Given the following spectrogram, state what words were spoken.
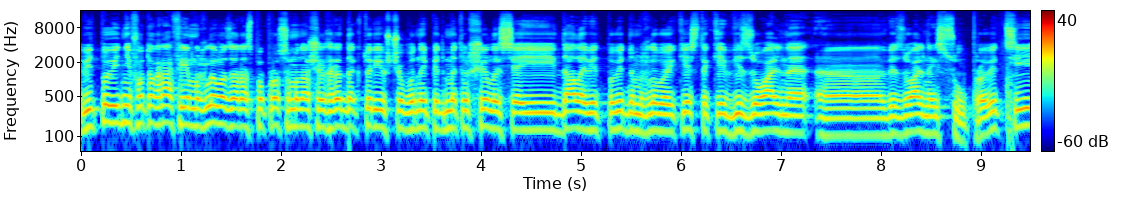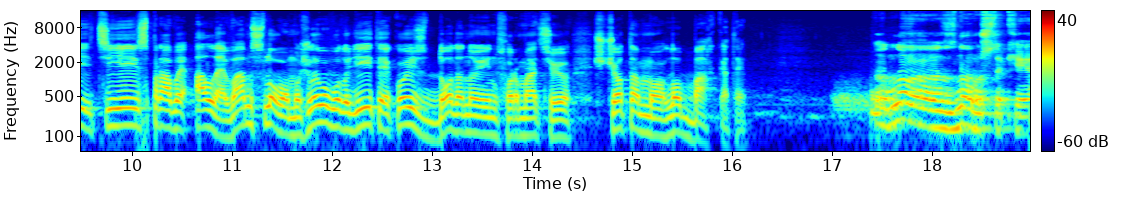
відповідні фотографії. Можливо, зараз попросимо наших редакторів, щоб вони підметушилися і дали відповідно, можливо, якийсь такий візуальне, е, візуальний супровід ці, цієї справи. Але вам слово, можливо, володієте якоюсь доданою інформацією, що там могло бахкати. Ну знову ж таки,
